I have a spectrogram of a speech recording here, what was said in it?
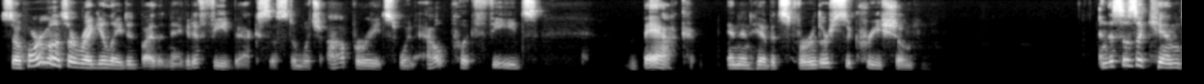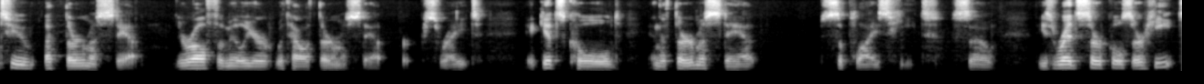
so hormones are regulated by the negative feedback system, which operates when output feeds back and inhibits further secretion. And this is akin to a thermostat. You're all familiar with how a thermostat works, right? It gets cold and the thermostat supplies heat. So these red circles are heat.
